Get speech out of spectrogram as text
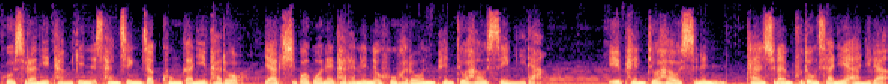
고스란히 담긴 상징적 공간이 바로 약 10억 원에 달하는 호화로운 펜트하우스입니다. 이 펜트하우스는 단순한 부동산이 아니라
